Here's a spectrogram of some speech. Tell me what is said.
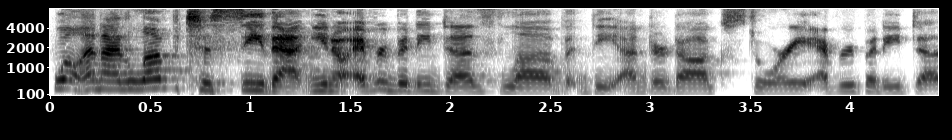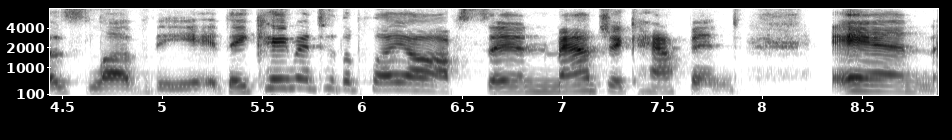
Well, and I love to see that. You know, everybody does love the underdog story. Everybody does love the they came into the playoffs and magic happened. And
